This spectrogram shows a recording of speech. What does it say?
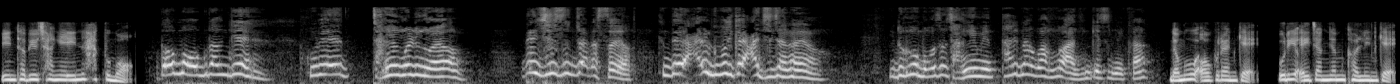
인터뷰 장애인 학부모. 너무 억울한 게 우리 애 장애 걸린 거예요. 내 실수인 줄 알았어요. 근데 알고 보니까 아니잖아요. 이런 거 먹어서 장애인 탈이라고 한 거 아니겠습니까? 너무 억울한 게 우리 애장염 걸린 게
